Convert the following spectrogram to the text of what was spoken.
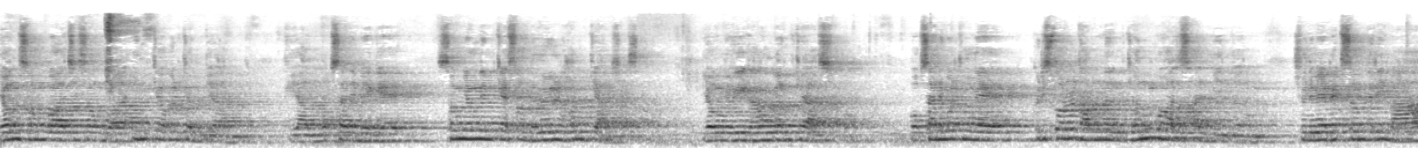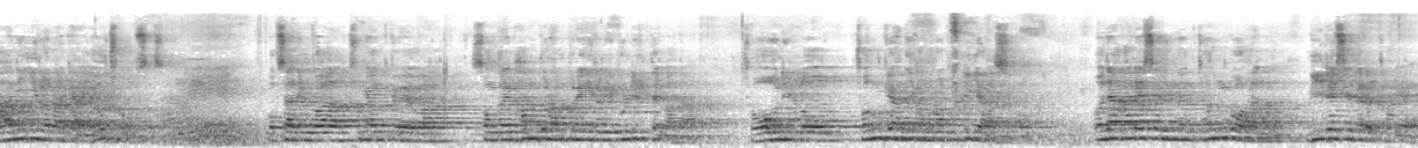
영성과 지성과 인격을 겸비한 귀한 목사님에게 성령님께서 늘 함께 하셔서 영육이 강건케 하시고 목사님을 통해 그리스도를 담는 견고한 삶이 있는 주님의 백성들이 많이 일어나게 하여 주옵소서. 목사님과 충현교회와 성도님 한 분 한 분의 이름이 불릴 때마다 좋은 일로 존귀한 이름으로 불리게 하시고 언약 안에서 있는 견고한 미래 세대를 통해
